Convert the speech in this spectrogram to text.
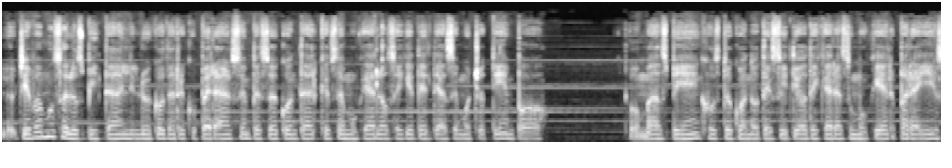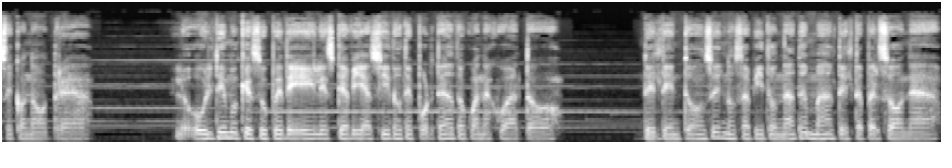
Lo llevamos al hospital y luego de recuperarse empezó a contar que esa mujer lo sigue desde hace mucho tiempo. O más bien justo cuando decidió dejar a su mujer para irse con otra. Lo último que supe de él es que había sido deportado a Guanajuato. Desde entonces no he sabido nada más de esta persona.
